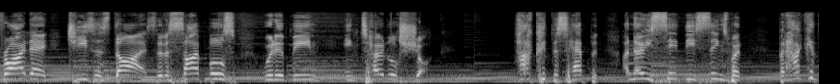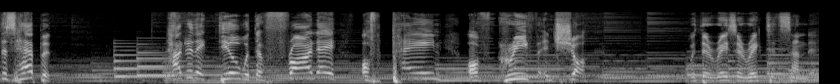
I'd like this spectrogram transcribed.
Friday, Jesus dies. The disciples would have been in total shock. How could this happen? I know he said these things, but, but how could this happen? How do they deal with the Friday of pain, of grief, and shock? with the resurrected Sunday.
